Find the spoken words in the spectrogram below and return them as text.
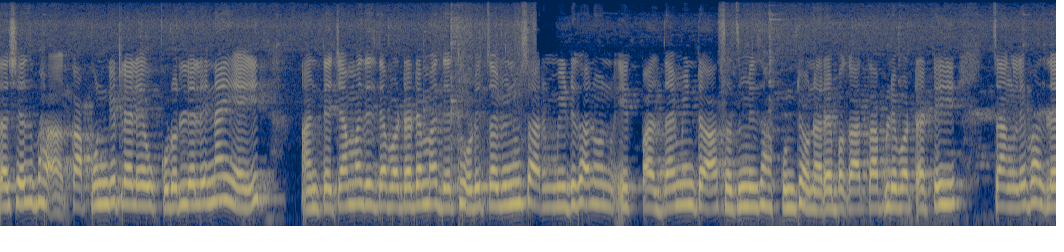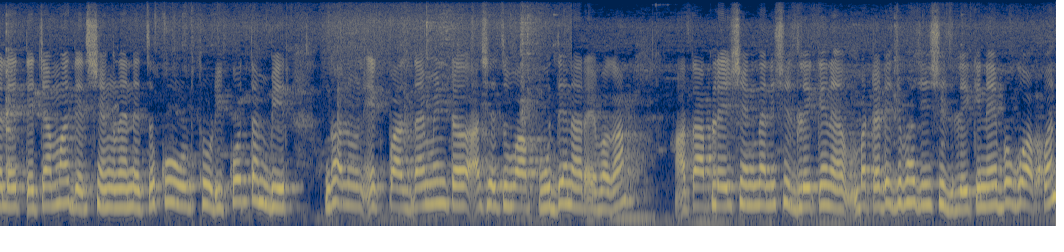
तसेच भा कापून घेतलेले उकडलेले नाही आहेत. आणि त्याच्यामध्ये त्या बटाट्यामध्ये थोडे चवीनुसार मीठ घालून एक पाच दहा मिनटं असंच मी झाकून ठेवणार आहे. बघा आता आपले बटाटेही चांगले भाजलेले आहेत. त्याच्यामध्ये शेंगदाण्याचं कूट थोडी कोथिंबीर घालून एक पाच दहा मिनटं असेच वाफवू देणार आहे बघा. आता आपले शेंगदाणे शिजले की नाही बटाट्याची भाजी शिजले की नाही बघू आपण.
